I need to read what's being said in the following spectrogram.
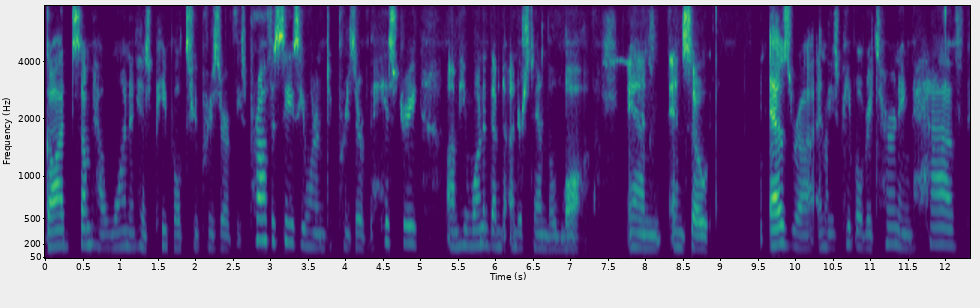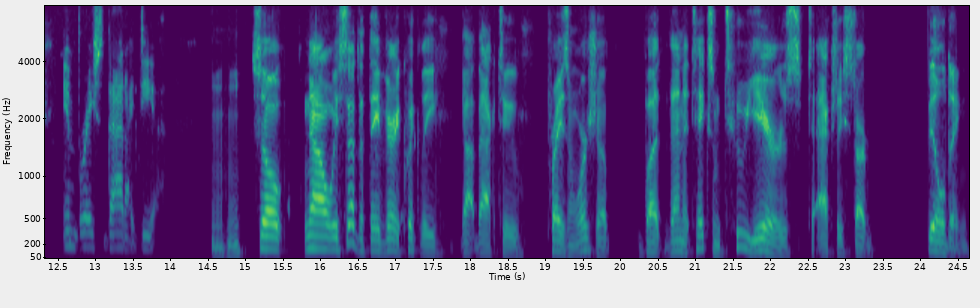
god somehow wanted his people to preserve these prophecies. He wanted them to preserve the history. Um, he wanted them to understand the law. And and so ezra and these people returning have embraced that idea. Mm-hmm. So now we said that they very quickly got back to praise and worship, but then it takes them two years to actually start building.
